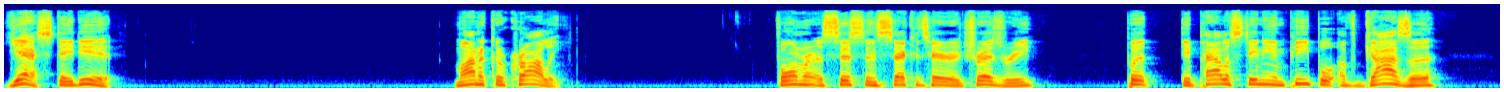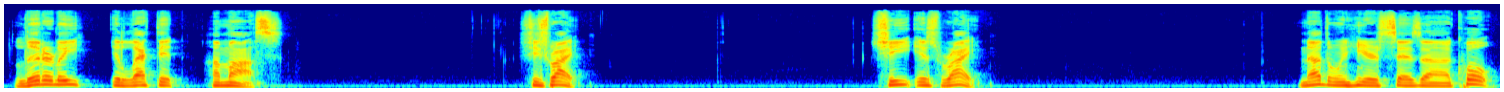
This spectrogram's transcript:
Yes, they did. Monica Crowley, former Assistant Secretary of Treasury, put the Palestinian people of Gaza literally elected Hamas. She's right. She is right. Another one here says, uh, quote,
